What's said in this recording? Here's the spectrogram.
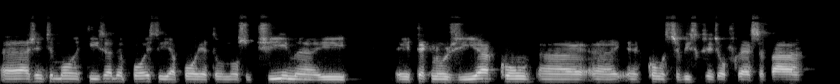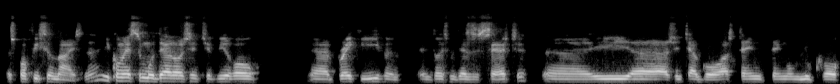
a gente monetiza depois e apoia todo o nosso time e e tecnologia com, uh, com os serviços que a gente oferece para os profissionais. Né? E com esse modelo a gente virou break-even em 2017 e a gente agora tem, tem um lucro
